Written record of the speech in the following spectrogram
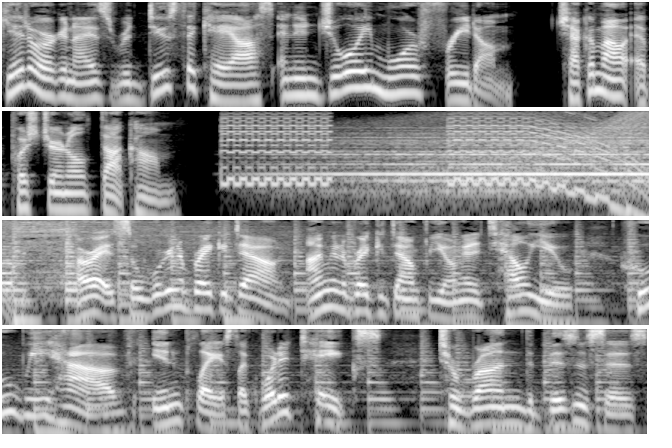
Get organized, reduce the chaos, and enjoy more freedom. Check them out at pushjournal.com. All right, so we're going to break it down. I'm going to break it down for you. I'm going to tell you who we have in place, like what it takes to run the businesses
